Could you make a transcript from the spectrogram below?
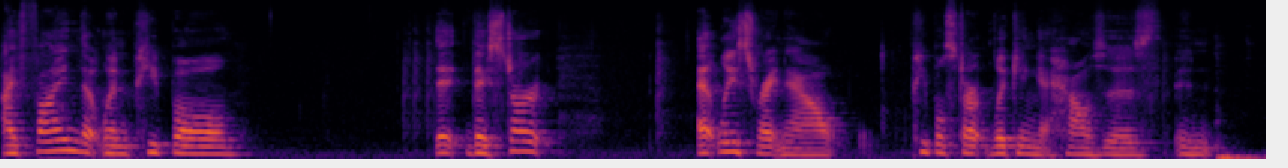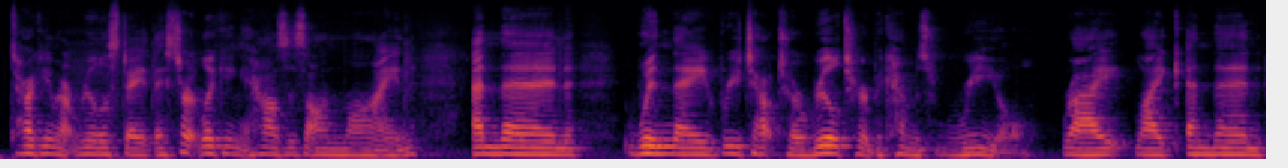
I find that when people they they start at least right now, people start looking at houses and talking about real estate, they start looking at houses online and then when they reach out to a realtor it becomes real, right? Like and then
